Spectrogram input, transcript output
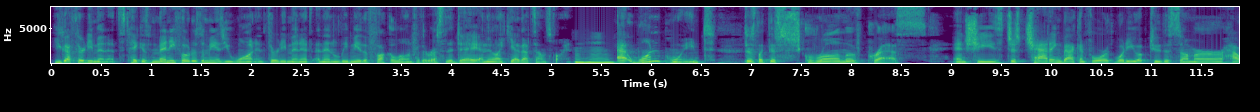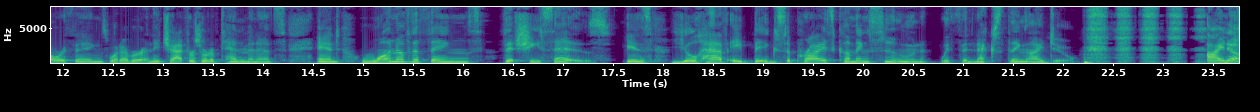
you got 30 minutes. Take as many photos of me as you want in 30 minutes and then leave me the fuck alone for the rest of the day. And they're like, yeah, that sounds fine. Mm-hmm. At one point, there's like this scrum of press and she's just chatting back and forth. What are you up to this summer? How are things? Whatever. And they chat for sort of 10 minutes. And one of the things that she says is, you'll have a big surprise coming soon with the next thing I do. I know.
